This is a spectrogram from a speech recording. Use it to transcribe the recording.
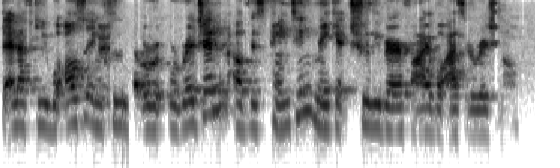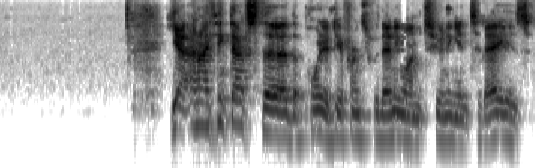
The NFT will also include the or origin of this painting, make it truly verifiable as original. Yeah, and I think that's the the point of difference with anyone tuning in today is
